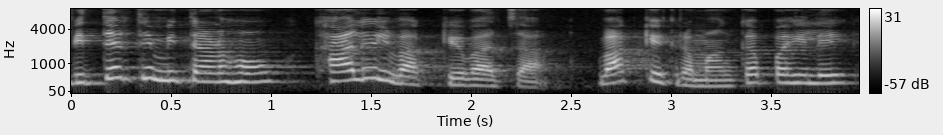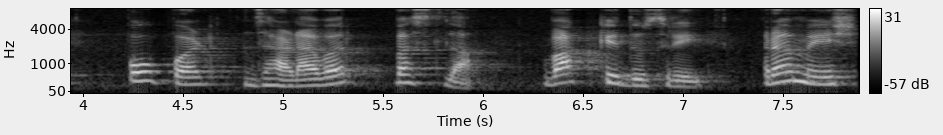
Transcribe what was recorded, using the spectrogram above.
विद्यार्थी मित्रांनो खालील वाक्य वाचा. वाक्य क्रमांक पहिले पोपट झाडावर बसला. वाक्य दुसरे रमेश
